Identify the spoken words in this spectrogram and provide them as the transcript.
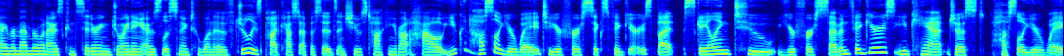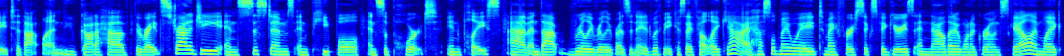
I remember when I was considering joining, I was listening to one of Julie's podcast episodes, and she was talking about how you can hustle your way to your first six figures, but but scaling to your first seven figures, you can't just hustle your way to that one. You've got to have the right strategy and systems and people and support in place. Um, and that really, really resonated with me because I felt like, yeah, I hustled my way to my first six figures. And now that I want to grow and scale, I'm like,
